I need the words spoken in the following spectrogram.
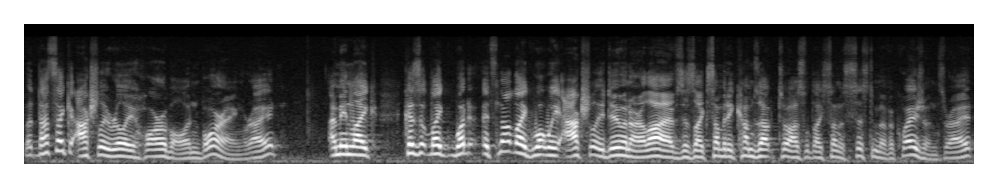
But that's like actually really horrible and boring, right? I mean, like, because like what it's not like what we actually do in our lives is like somebody comes up to us with like some system of equations, right?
